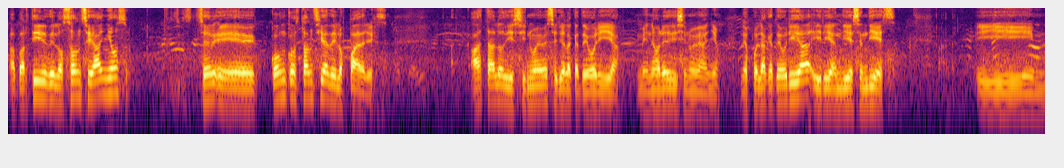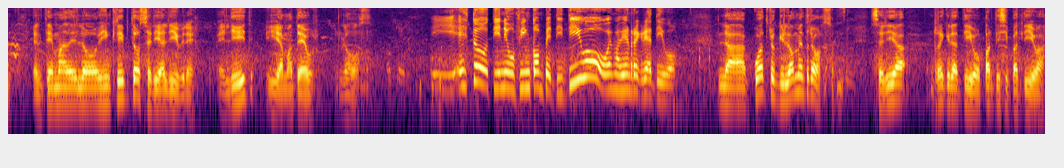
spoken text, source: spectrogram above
A partir de los 11 años, eh, con constancia de los padres. Hasta los 19 sería la categoría, menores de 19 años. Después la categoría iría en 10 en 10. Y el tema de los inscriptos sería libre, elite y amateur, los dos. ¿Y esto tiene un fin competitivo o es más bien recreativo? La 4 kilómetros sería recreativo, participativa,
